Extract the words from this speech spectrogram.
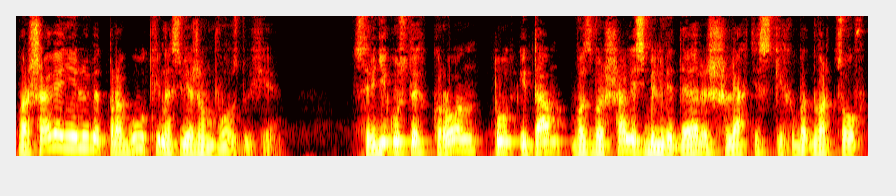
Варшавяне любят прогулки на свежем воздухе. Среди густых крон тут и там возвышались бельведеры шляхтиских дворцов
